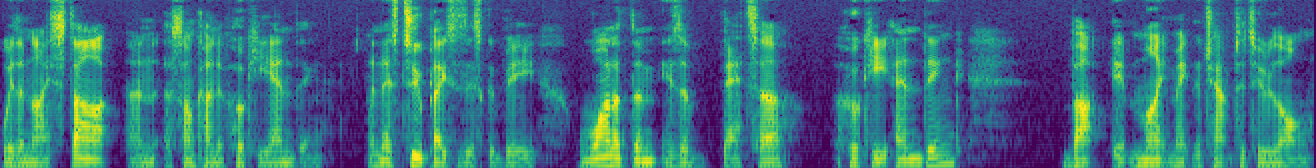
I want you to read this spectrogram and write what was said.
with a nice start and some kind of hooky ending. And there's two places this could be. One of them is a better hooky ending, but it might make the chapter too long.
